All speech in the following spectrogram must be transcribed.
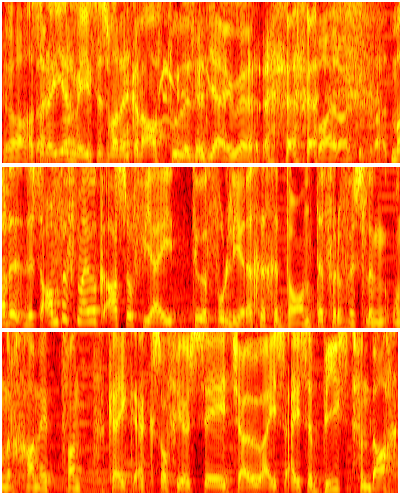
Ja, As er nou een mens is wat dit kan afpoel is dit jy, hoor. baie dankie, Brad. Maar dit dis amper vir my ook asof jy toe 'n volledige gedaanteverwisseling ondergaan het want kyk ek sal vir jou sê Joe hy's hy's 'n beast vandag.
